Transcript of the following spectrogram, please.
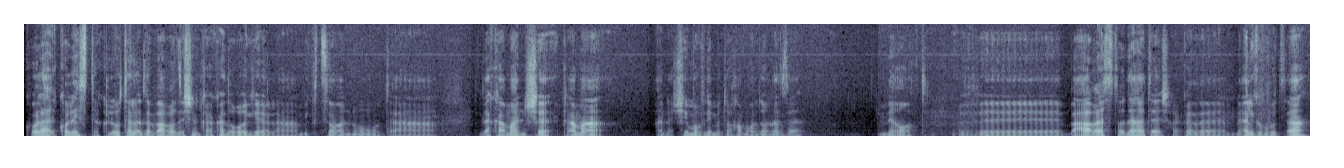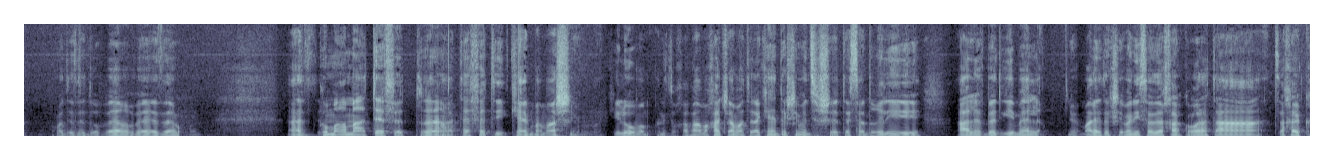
כל, ה, כל ההסתכלות על הדבר הזה שנקרא כדורגל, המקצוענות, אתה יודע כמה, אנשי, כמה אנשים עובדים בתוך המועדון הזה? מאות. ובארץ, אתה יודע, אתה יש לך כזה מנהל קבוצה, עוד איזה דובר, וזהו. אז... כלומר, המעטפת. המעטפת היא, כן, ממש, כאילו, אני זוכר פעם אחת שאמרתי לה, כן, תקשיב, אני צריך שתסדרי לי א', ב', ג', ואמר לי, תקשיב, אני אסדר לך הכל, אתה תשחק.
